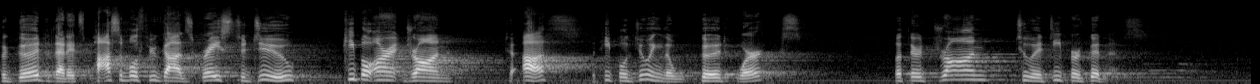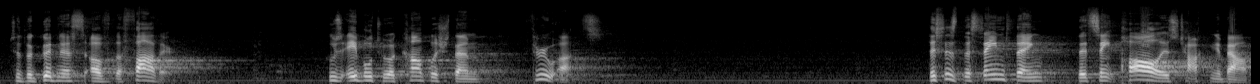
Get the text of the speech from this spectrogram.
the good that it's possible through God's grace to do, people aren't drawn to us, the people doing the good works, but they're drawn to a deeper goodness, to the goodness of the Father, who's able to accomplish them through us. This is the same thing that St. Paul is talking about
